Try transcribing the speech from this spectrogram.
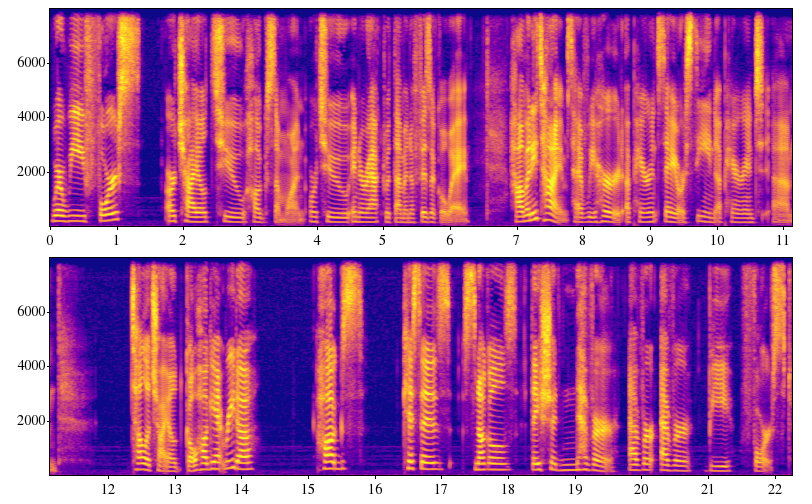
where we force our child to hug someone or to interact with them in a physical way. How many times have we heard a parent say or seen a parent um, tell a child, go hug Aunt Rita? Hugs, kisses, snuggles, they should never, ever, ever be forced.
